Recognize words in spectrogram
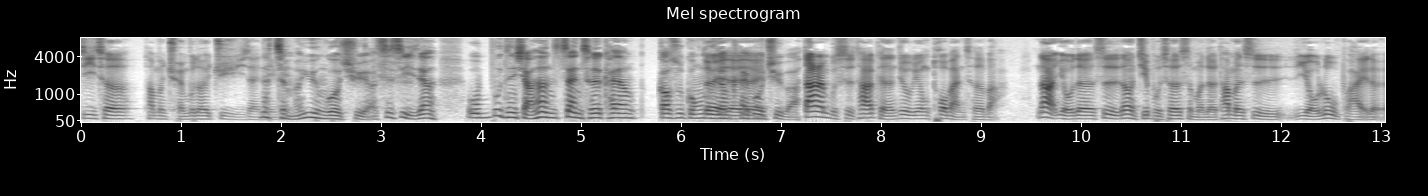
机车，他们全部都会聚集在那。那怎么运过去啊？是自己这样？我不能想象战车开上高速公路这样开过去吧？当然不是，他可能就用拖板车吧。那有的是那种吉普车什么的，他们是有路牌的。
